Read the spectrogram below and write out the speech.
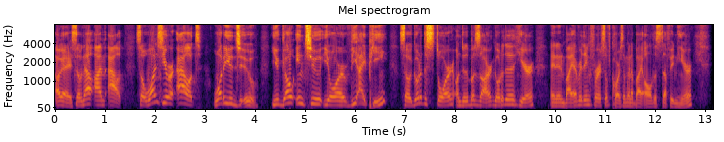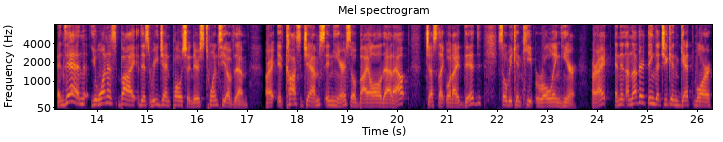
Okay, so now I'm out. So once you're out, what do you do? You go into your VIP. So go to the store, onto the bazaar, go to the here, and then buy everything first. Of course, I'm gonna buy all the stuff in here. And then you want to buy this regen potion. There's 20 of them. All right, it costs gems in here, so buy all that out, just like what I did, so we can keep rolling here. All right. And then another thing that you can get more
